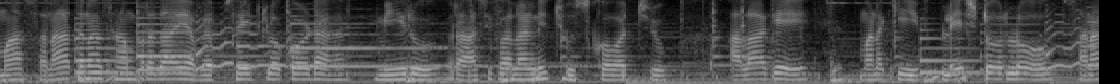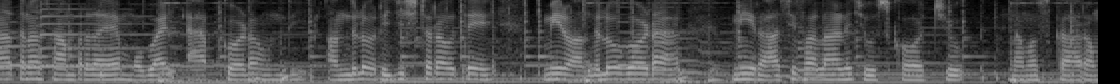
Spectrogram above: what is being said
మా సనాతన సాంప్రదాయ వెబ్సైట్లో కూడా మీరు రాశి ఫలాన్ని చూసుకోవచ్చు. అలాగే మనకి ప్లే స్టోర్లో సనాతన సాంప్రదాయ మొబైల్ యాప్ కూడా ఉంది. అందులో రిజిస్టర్ అవుతే మీరు అందులో కూడా మీ రాశి ఫలాన్ని చూసుకోవచ్చు. నమస్కారం.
